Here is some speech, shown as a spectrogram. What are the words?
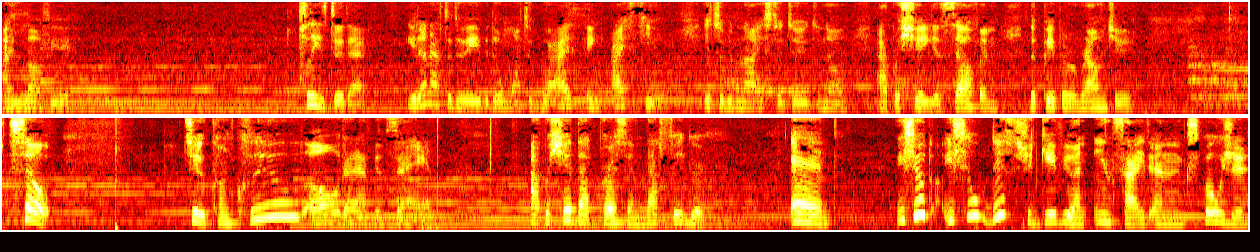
I love you. Please do that you don't have to do it if you don't want to but i think i feel it would be nice to do you know appreciate yourself and the people around you. So to conclude all that i've been saying appreciate that person that figure. And you should you should this should give you an insight and exposure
